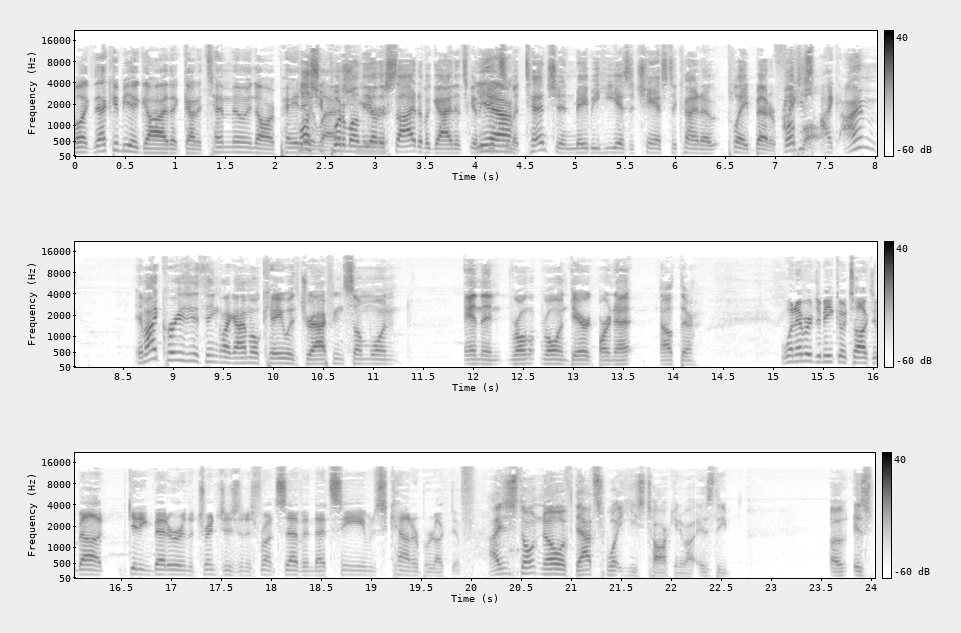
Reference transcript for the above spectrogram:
but like that could be a guy that got a ten million dollar payday. Plus, you put him on the other side of a guy that's going to get some attention. Maybe he has a chance to kind of play better football. I just like I'm. Am I crazy to think like I'm okay with drafting someone and then roll, rolling Derek Barnett out there? Whenever DeMeco talked about getting better in the trenches in his front seven, that seems counterproductive. I just don't know if that's what he's talking about. Is the uh, is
